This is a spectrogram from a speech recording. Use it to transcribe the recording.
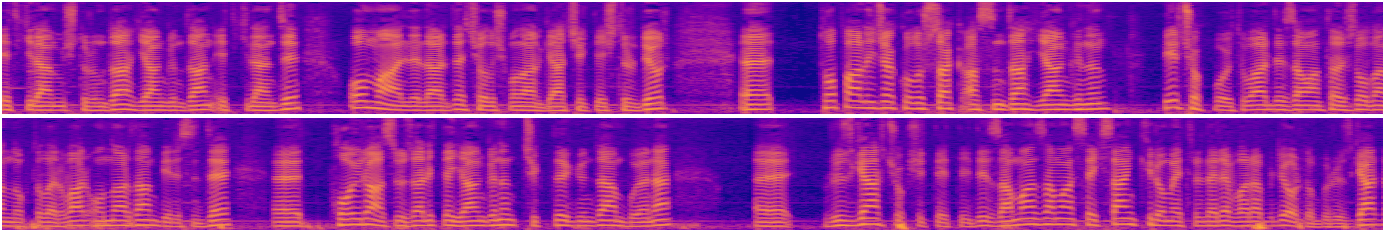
etkilenmiş durumda. Yangından etkilendi. O mahallelerde çalışmalar gerçekleştiriliyor. E, toparlayacak olursak aslında yangının birçok boyutu var. Dezavantajlı olan noktaları var. Onlardan birisi de e, Poyraz özellikle yangının çıktığı günden bu yana e, rüzgar çok şiddetliydi. Zaman zaman 80 kilometrelere varabiliyordu bu rüzgar.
